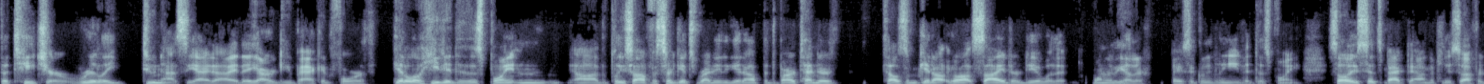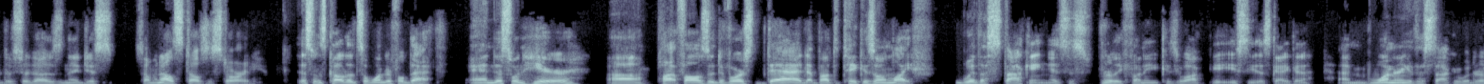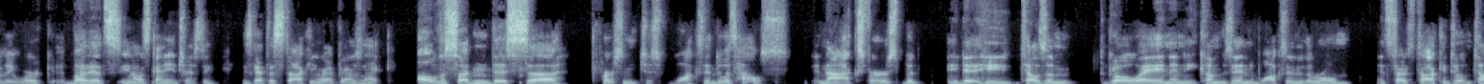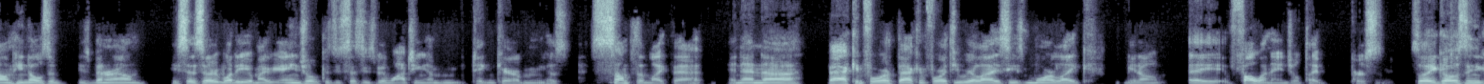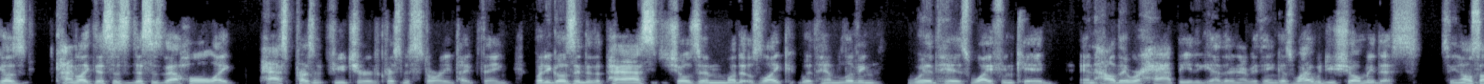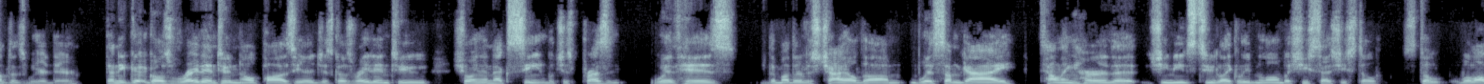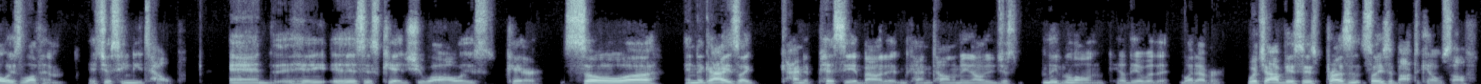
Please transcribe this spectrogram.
the teacher really do not see eye to eye. They argue back and forth, get a little heated at this point, and uh, the police officer gets ready to get up, but the bartender tells him get out, go outside, or deal with it, one or the other. Basically, leave at this point. So he sits back down. The police officer does, and they just someone else tells the story. This one's called It's a Wonderful Death. And this one here, uh, plot follows a divorced dad about to take his own life with a stocking. It's just really funny because you walk, you see this guy. Gonna, I'm wondering if the stocking would really work, but it's you know it's kind of interesting. He's got this stocking wrapped around his neck. All of a sudden, this uh, person just walks into his house, knocks first, but he did, he tells him to go away, and then he comes in, walks into the room, and starts talking to him. Tell him he knows him. He's been around. He says, "What are you, my angel?" Because he says he's been watching him, taking care of him. He goes something like that, and then uh, back and forth, back and forth. You realize he's more like you know a fallen angel type person. So he goes and he goes kind of like this is this is that whole like past, present, future Christmas story type thing. But he goes into the past, shows him what it was like with him living with his wife and kid and how they were happy together and everything. Because why would you show me this? So you know something's weird there. Then he go- goes right into no pause here, just goes right into showing the next scene, which is present with his the mother of his child, um, with some guy telling her that she needs to like leave him alone, but she says she still still will always love him. It's just he needs help. And he it is his kid. She will always care. So uh and the guy's like kind of pissy about it and kind of telling him, you know, just leave him alone. He'll deal with it. Whatever. Which obviously is present, so he's about to kill himself.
